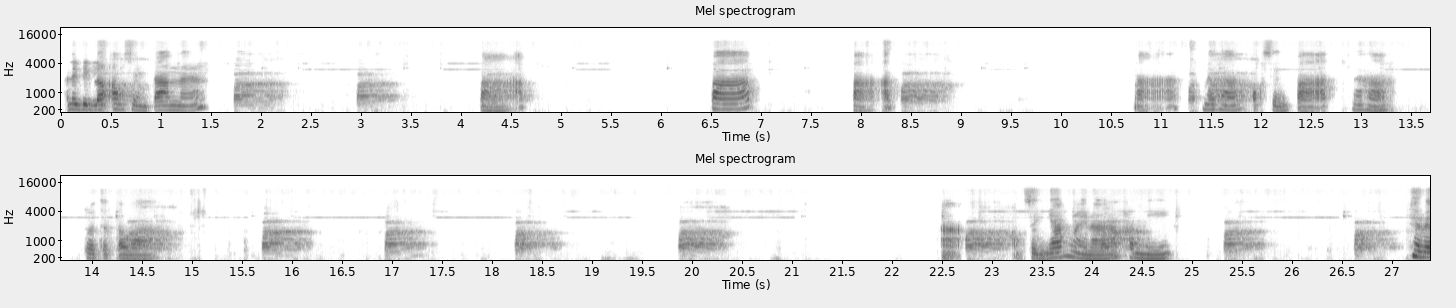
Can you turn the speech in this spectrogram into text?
อันเด็กๆเราออกเสียงตามนะป้าป้าปากปากปากป่า ปากนะคะ ออกเสียงปากนะคะ ตัวจัตวาป้าป้าป่าป่าเสียงยากหน่อยนะคำนี้ป้าป่าเห็นไหม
